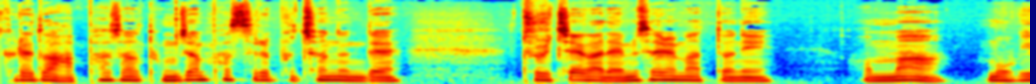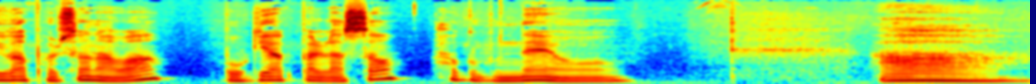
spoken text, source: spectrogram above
그래도 아파서 동전 파스를 붙였는데 둘째가 냄새를 맡더니 엄마 모기가 벌써 나와? 모기약 발랐어? 하고 묻네요. 아,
